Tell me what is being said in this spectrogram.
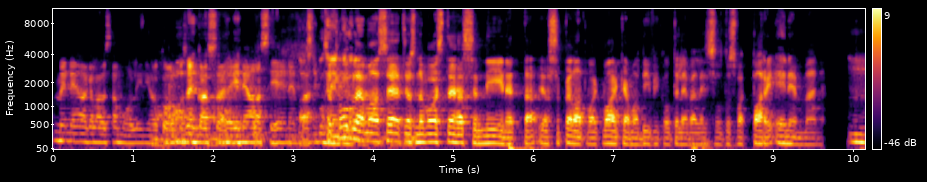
menee aika lailla samoin linjalla kolmosen kanssa, ei ne ala siihen enempää. Niinku Se henkilö- probleema on se, että jos ne vois tehdä sen niin, että jos sä pelaat vaikka vaikeammalla difficulty levelillä, niin sulla tulisi vaikka pari enemmän Mm.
